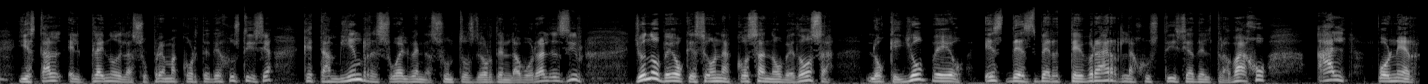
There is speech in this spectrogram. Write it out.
y está el pleno de la Suprema Corte de Justicia que también resuelven asuntos de orden laboral. Es decir, yo no veo que sea una cosa novedosa. Lo que yo veo es desvertebrar la justicia del trabajo al poner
